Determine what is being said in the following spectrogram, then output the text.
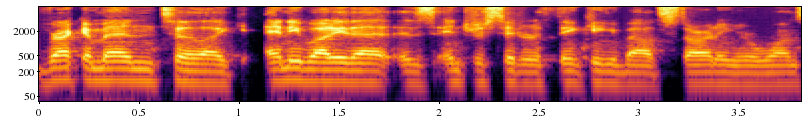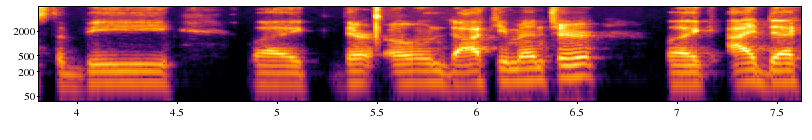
recommend to like anybody that is interested or thinking about starting or wants to be like their own documenter, like I de-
